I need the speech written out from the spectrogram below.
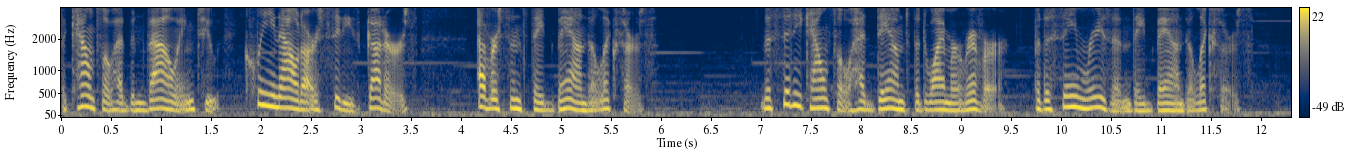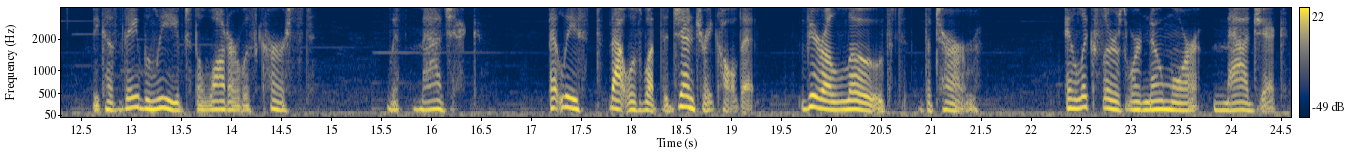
The council had been vowing to clean out our city's gutters ever since they'd banned elixirs. The city council had dammed the Dwymer River for the same reason they'd banned elixirs because they believed the water was cursed with magic. At least, that was what the gentry called it. Vera loathed the term. Elixirs were no more magic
